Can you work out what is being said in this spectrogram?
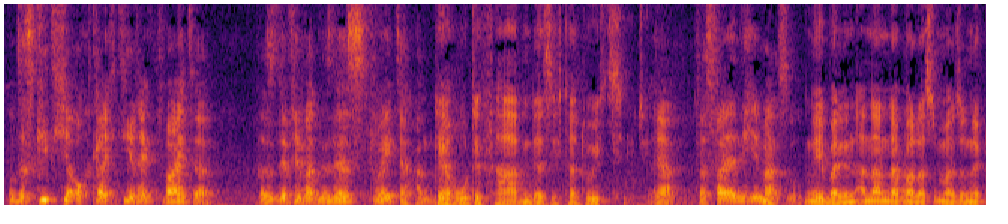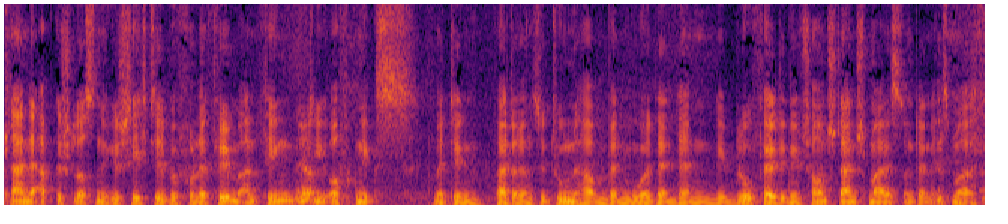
Und das geht hier auch gleich direkt weiter. Also der Film hat eine sehr straighte Handlung. Der rote Faden, der sich da durchzieht. Ja. Ja, das war ja nicht immer so. Nee, bei den anderen, da war das immer so eine kleine abgeschlossene Geschichte, bevor der Film anfing, Ja. die oft nichts mit den weiteren zu tun haben, wenn Moore dann, dann den Blofeld in den Schornstein schmeißt und dann erstmal.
